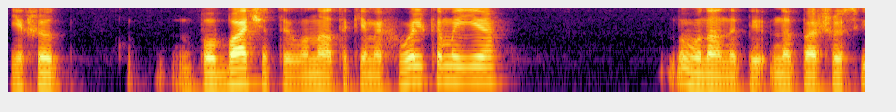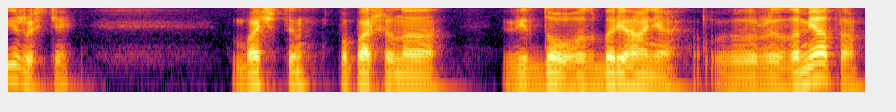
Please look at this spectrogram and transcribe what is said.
якщо побачите, вона такими хвильками є. Ну, вона не, не першої свіжості. Бачите, по-перше, вона від довгого зберігання вже зам'ята.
